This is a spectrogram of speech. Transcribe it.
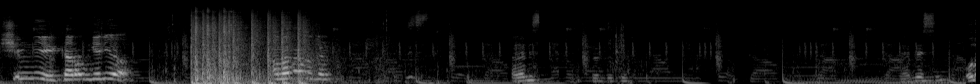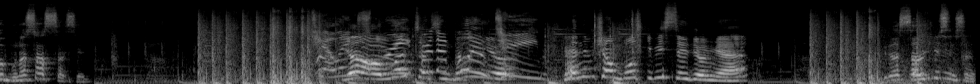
Şimdi Karol geliyor. Ananı avradın. Ananı s- Dur dur dur. Neredesin? Oğlum bu nasıl hassasiyet? Killing Ya Allah spree for çarpsın, the blue dönmüyor. team! Kendimi şu an bot gibi hissediyorum ya. Biraz Salır salak mısın?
